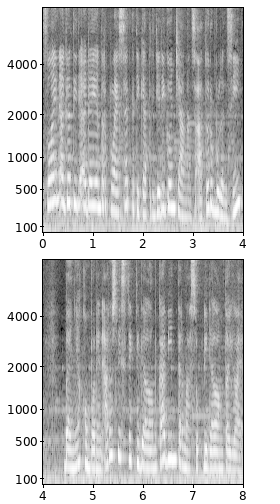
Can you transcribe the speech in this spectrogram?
selain agar tidak ada yang terpeleset ketika terjadi goncangan saat turbulensi, banyak komponen arus listrik di dalam kabin termasuk di dalam toilet.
